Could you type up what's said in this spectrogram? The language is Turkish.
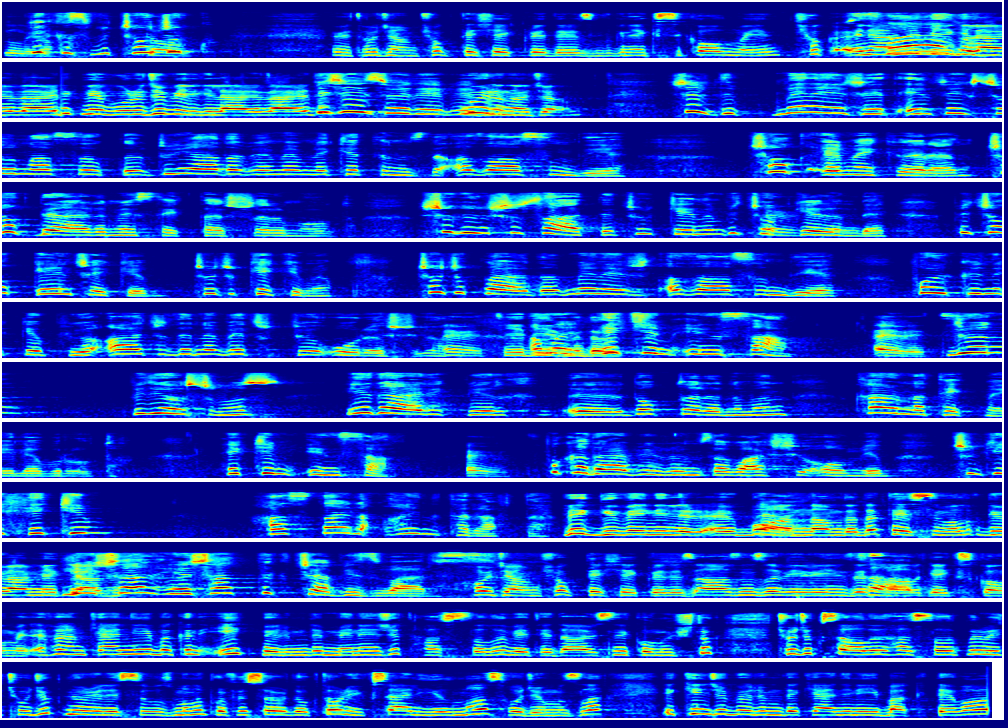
Bir kısmı çocuk. Evet hocam çok teşekkür ederiz. Bugün eksik olmayın. Çok Sağ önemli olun. bilgiler verdik ve vurucu bilgiler verdik. Bir şey söyleyebilir miyim? Buyurun hocam. Şimdi menenjit enfeksiyon hastalıkları dünyada ve memleketimizde azalsın diye çok emek veren, çok değerli meslektaşlarım oldu. Şu gün şu saatte Türkiye'nin birçok Evet. yerinde birçok genç hekim, çocuk hekimi çocuklarda menenjit azalsın diye poliklinik yapıyor, acilde nöbet tutuyor, uğraşıyor. Evet, Ama 7-24. hekim insan. Evet. Dün biliyorsunuz 7 aylık bir e, doktor hanımın karnına tekmeyle vuruldu. Hekim insan. Evet. Bu kadar birbirimize vahşi olmayalım. Çünkü hekim hastayla aynı tarafta. Ve güvenilir. E, Bu Evet. anlamda da teslim alıp güvenmek lazım. Yaşa, yaşattıkça biz varız. Hocam çok teşekkür ederiz. Ağzınıza ve yüreğinize Sağ sağlık eksik olmayın. Efendim kendine iyi bakın. İlk bölümde menenjit hastalığı ve tedavisini konuştuk. Çocuk sağlığı hastalıkları ve çocuk nörolojisi uzmanı Profesör Doktor Yüksel Yılmaz hocamızla. ikinci bölümde kendine iyi bak. Devam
